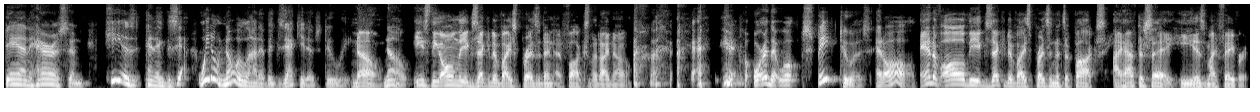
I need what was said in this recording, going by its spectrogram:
Dan Harrison, he is an exec. We don't know a lot of executives, do we? no. No. He's the only executive vice president at Fox that I know. or that will speak to us at all. And of all the executive vice presidents at Fox, I have to say he is my favorite.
